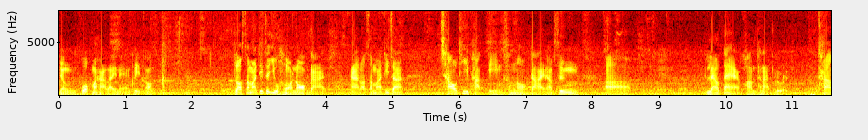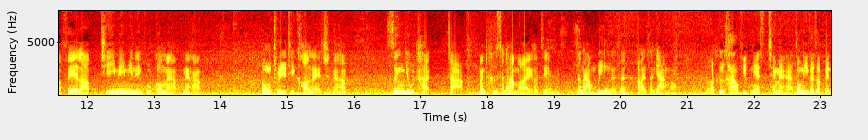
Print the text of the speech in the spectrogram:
อย่างพวกมหาลัยในอังกฤษเนาะ เราสามารถที่จะอยู่หอนอกได้ อ่า เราสามารถที่จะเช่าที่พักเองข้างนอกได้นะครับ ซึ่งอ่าแล้วแต่ความถนัดเลย คาเฟ่ลับที่ไม่มีใน Google Map นะครับตรง Trinity College นะครับ ซึ่งอยู่ถัดจากมันคือสนามอะไรครับเจมส์สนามวิ่งหรืออะไรสักอย่างเนาะก็คือข้างฟิตเนสใช่ไหมฮะ ตรงนี้ก็จะเป็น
